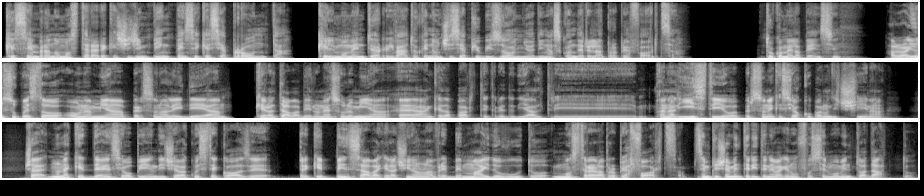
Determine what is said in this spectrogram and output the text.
che sembrano mostrare che Xi Jinping pensi che sia pronta che il momento è arrivato, che non ci sia più bisogno di nascondere la propria forza. Tu come la pensi? Allora, io su questo ho una mia personale idea, che in realtà, vabbè, non è solo mia, è anche da parte, credo, di altri analisti o persone che si occupano di Cina. Cioè, non è che Deng Xiaoping diceva queste cose perché pensava che la Cina non avrebbe mai dovuto mostrare la propria forza, semplicemente riteneva che non fosse il momento adatto.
